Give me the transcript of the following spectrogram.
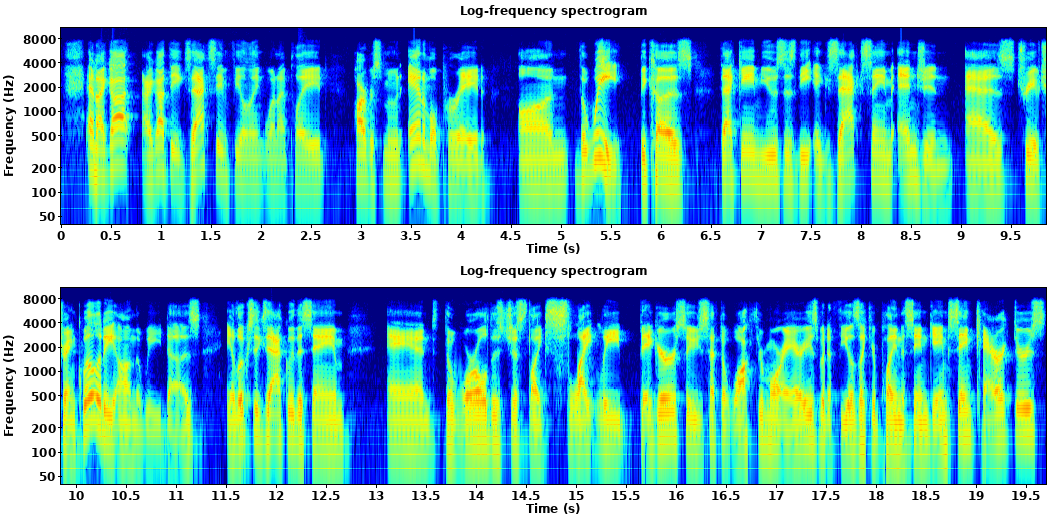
and I got I got the exact same feeling when I played Harvest Moon Animal Parade on the Wii because that game uses the exact same engine as Tree of Tranquility on the Wii does. It looks exactly the same. And the world is just like slightly bigger, so you just have to walk through more areas, but it feels like you're playing the same game, same characters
